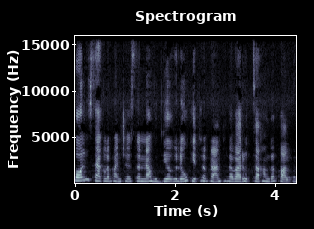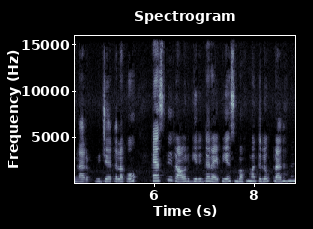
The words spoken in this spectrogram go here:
పోలీస్ శాఖలో పనిచేస్తున్న ఉద్యోగులు ఇతర ప్రాంతాల వారు ఉత్సాహంగా పాల్గొన్నారు. విజేతలకు ఎస్పీ రావుల్ గిరిధర్ ఐపీఎస్ బహుమతులు ప్రదానం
